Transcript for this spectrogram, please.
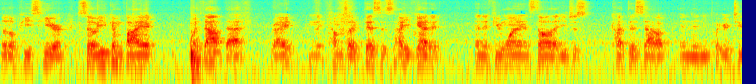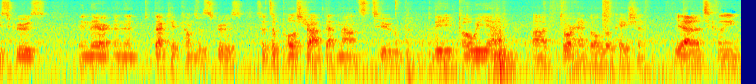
little piece here. So you can buy it without that, right? And it comes like this. This is how you get it. And if you want to install that, you just cut this out, and then you put your two screws in there, and then that kit comes with screws. So it's a pull strap that mounts to the OEM uh, door handle location. yeah, that's clean.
